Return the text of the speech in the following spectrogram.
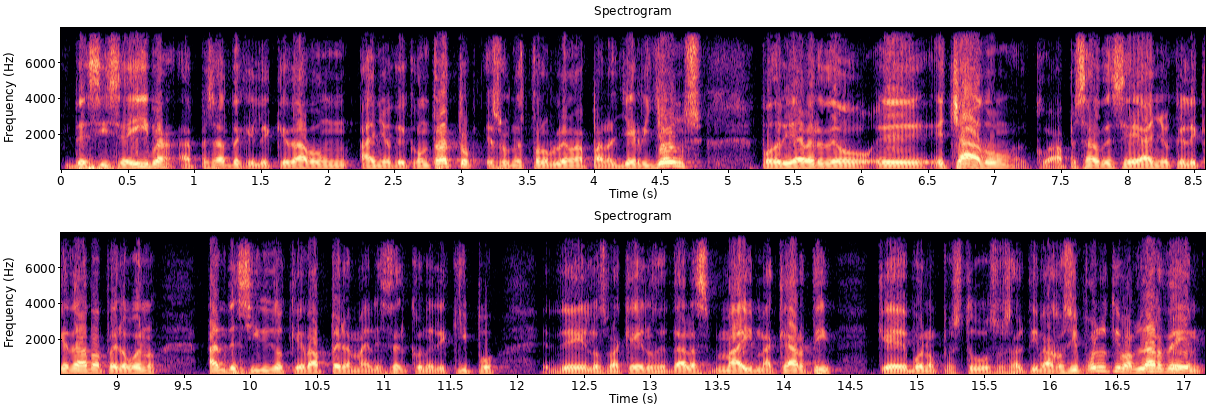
de si se iba, a pesar de que le quedaba un año de contrato, eso no es problema para Jerry Jones, podría haberlo eh, echado, a pesar de ese año que le quedaba, pero bueno, han decidido que va a permanecer con el equipo de los vaqueros de Dallas, Mike McCarthy, que bueno, pues tuvo sus altibajos. Y por último, hablar de,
